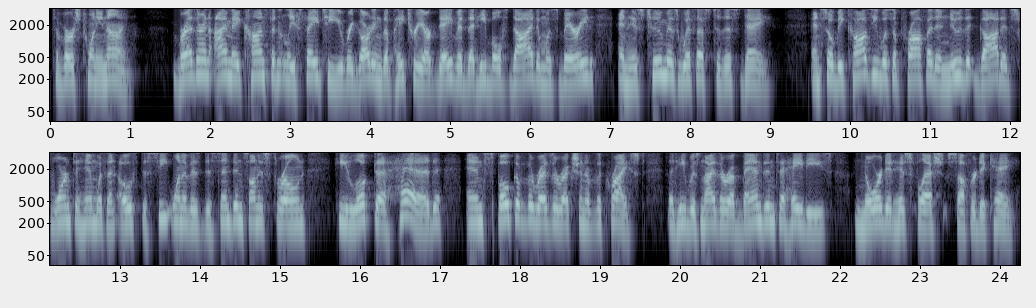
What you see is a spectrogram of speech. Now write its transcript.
to verse 29. Brethren, I may confidently say to you regarding the patriarch David that he both died and was buried, and his tomb is with us to this day. And so, because he was a prophet and knew that God had sworn to him with an oath to seat one of his descendants on his throne, he looked ahead and spoke of the resurrection of the Christ, that he was neither abandoned to Hades, nor did his flesh suffer decay.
